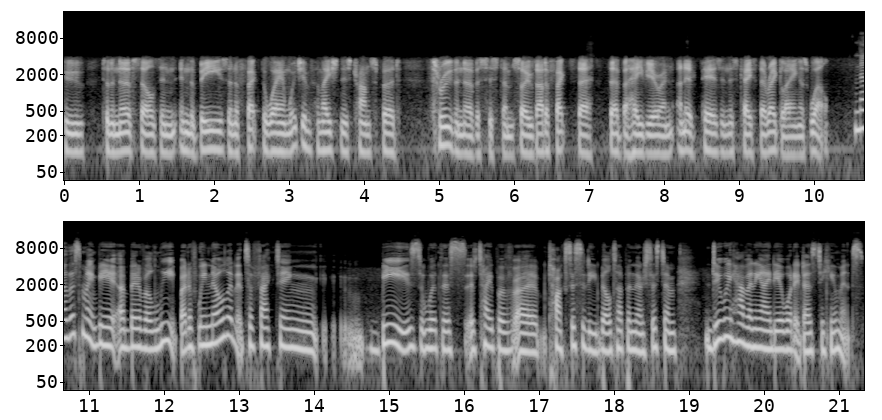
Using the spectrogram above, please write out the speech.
to to the nerve cells in, in the bees and affect the way in which information is transferred through the nervous system. So that affects their, their behavior, and, and it appears in this case their egg laying as well. Now, this might be a bit of a leap, but if we know that it's affecting bees with this type of uh, toxicity built up in their system, do we have any idea what it does to humans?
